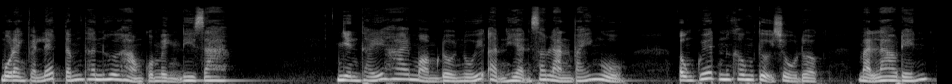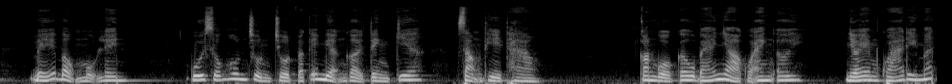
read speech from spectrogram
Mụ đành phải lết tấm thân hư hỏng của mình đi ra. Nhìn thấy hai mỏm đồi núi ẩn hiện sau làn váy ngủ, Ông Quyết không tự chủ được Mà lao đến, Bế bổng mụ lên. Cúi xuống hôn chùn chụt vào cái miệng gợi tình kia, Giọng thì thào. Con bồ câu bé nhỏ của anh ơi, Nhớ em quá đi mất.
